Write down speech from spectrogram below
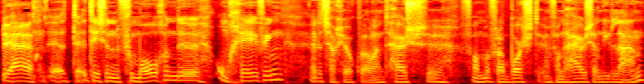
Nou ja, het, het, is een vermogende omgeving. Dat zag je ook wel in het huis eh, van mevrouw Borst en van de huis aan die laan.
